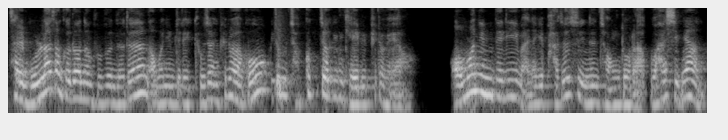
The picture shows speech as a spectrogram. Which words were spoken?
잘 몰라서 그러는 부분들은 어머님들이 교정이 필요하고, 좀 적극적인 개입이 필요해요. 어머님들이 만약에 봐줄 수 있는 정도라고 하시면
